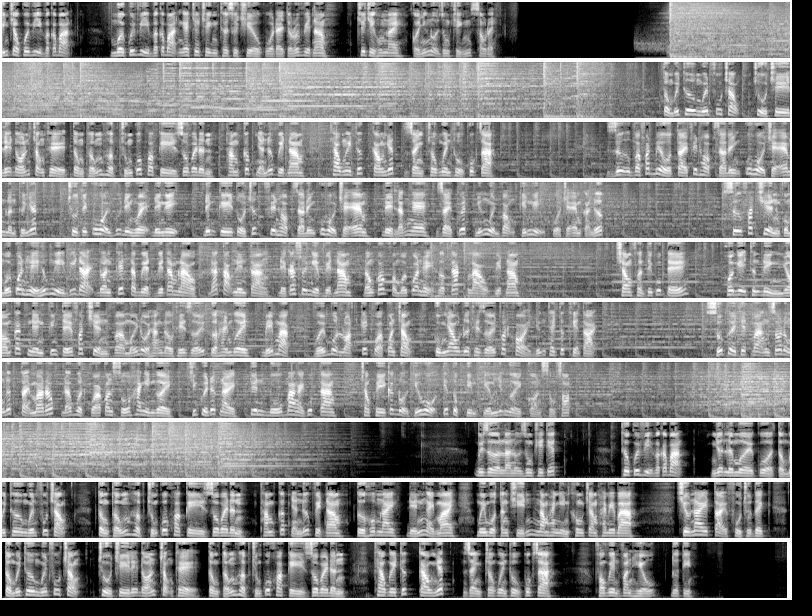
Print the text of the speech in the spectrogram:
Kính chào quý vị và các bạn. Mời quý vị và các bạn nghe chương trình Thời sự chiều của Đài Tiếng nói Việt Nam. Chương trình hôm nay có những nội dung chính sau đây. Tổng Bí thư Nguyễn Phú Trọng chủ trì lễ đón trọng thể Tổng thống Hợp Trung Quốc Hoa Kỳ Joe Biden thăm cấp nhà nước Việt Nam theo nghi thức cao nhất dành cho nguyên thủ quốc gia. Dự và phát biểu tại phiên họp giả định Quốc hội trẻ em lần thứ nhất, Chủ tịch Quốc hội Vương Đình Huệ đề nghị định kỳ tổ chức phiên họp giả định Quốc hội trẻ em để lắng nghe, giải quyết những nguyện vọng kiến nghị của trẻ em cả nước. Sự phát triển của mối quan hệ hữu nghị vĩ đại đoàn kết đặc biệt Việt Nam Lào đã tạo nền tảng để các doanh nghiệp Việt Nam đóng góp vào mối quan hệ hợp tác Lào Việt Nam. Trong phần tin quốc tế, Hội nghị thượng đỉnh nhóm các nền kinh tế phát triển và mới nổi hàng đầu thế giới G20 bế mạc với một loạt kết quả quan trọng cùng nhau đưa thế giới thoát khỏi những thách thức hiện tại. Số người thiệt mạng do động đất tại Maroc đã vượt quá con số 2.000 người. Chính quyền nước này tuyên bố 3 ngày quốc tang, trong khi các đội cứu hộ tiếp tục tìm kiếm những người còn sống sót. Bây giờ là nội dung chi tiết. Thưa quý vị và các bạn, nhận lời mời của Tổng Bí thư Nguyễn Phú Trọng, Tổng thống Hợp Trung Quốc Hoa Kỳ Joe Biden thăm cấp nhà nước Việt Nam từ hôm nay đến ngày mai 11 tháng 9 năm 2023 Chiều nay tại Phủ Chủ tịch, Tổng Bí thư Nguyễn Phú Trọng chủ trì lễ đón trọng thể Tổng thống Hợp Trung Quốc Hoa Kỳ Joe Biden theo nghi thức cao nhất dành cho nguyên thủ quốc gia. Phóng viên Văn Hiếu đưa tin.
